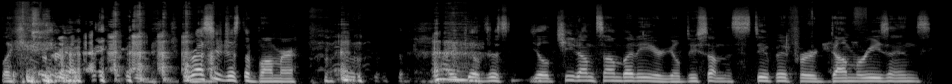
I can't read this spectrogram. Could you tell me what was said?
Like the rest are just a bummer. like you'll just you'll cheat on somebody or you'll do something stupid for dumb reasons.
